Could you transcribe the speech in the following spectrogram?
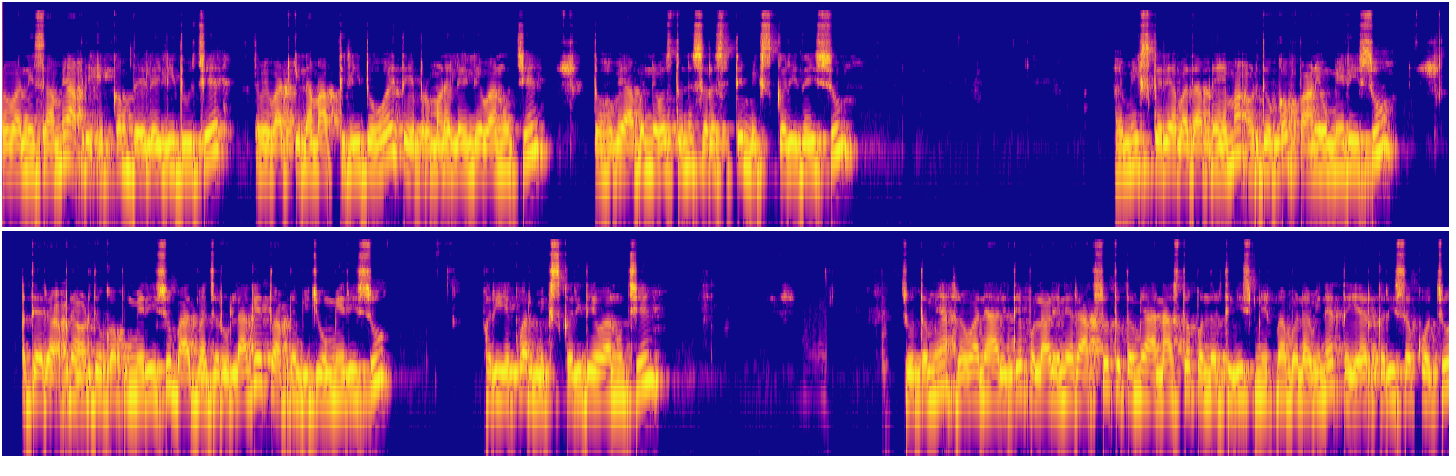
રવાની સામે આપણે એક કપ દહીં લઈ લીધું છે. તમે વાટકીના માપથી લીધો હોય તો એ પ્રમાણે લઈ લેવાનું છે. તો હવે આ બંને વસ્તુને સરસ રીતે મિક્સ કરી દઈશું. મિક્સ કર્યા બાદ આપણે એમાં અડધો કપ પાણી ઉમેરીશું. અત્યારે આપણે અડધો કપ ઉમેરીશું. બાદમાં જરૂર લાગે તો આપણે બીજું ઉમેરીશું. ફરી એકવાર મિક્સ કરી દેવાનું છે. જો તમે રવાને આ રીતે પલાળીને રાખશો તો તમે આ નાસ્તો પંદરથી વીસ મિનિટમાં બનાવીને તૈયાર કરી શકો છો.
